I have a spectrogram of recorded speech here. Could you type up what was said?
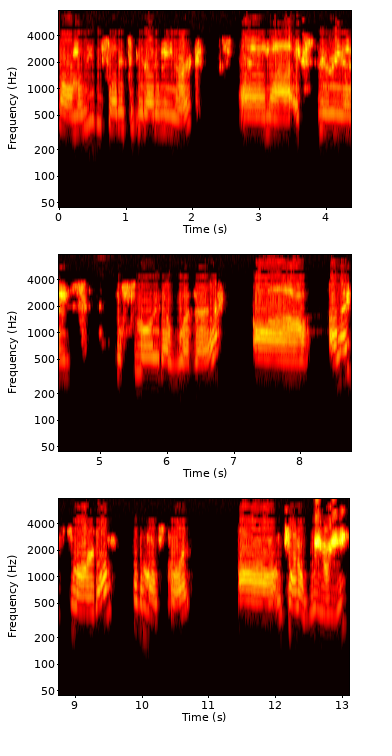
family. Decided to get out of New York and uh, experience the Florida weather. Uh, I like Florida for the most part. Uh, I'm kind of weary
